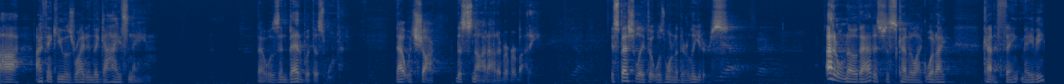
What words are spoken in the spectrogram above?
uh, I think he was writing the guy's name that was in bed with this woman. That would shock the snot out of everybody, especially if it was one of their leaders. I don't know that. It's just kind of like what I kind of think, maybe.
